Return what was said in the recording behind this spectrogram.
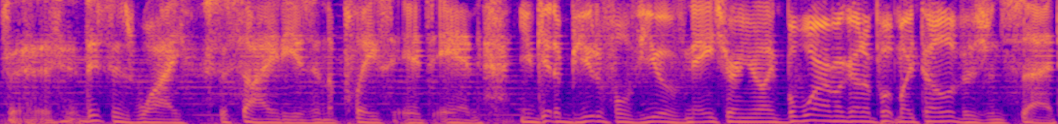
This is why society is in the place it's in. You get a beautiful view of nature and you're like, but where am I going to put my television set?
